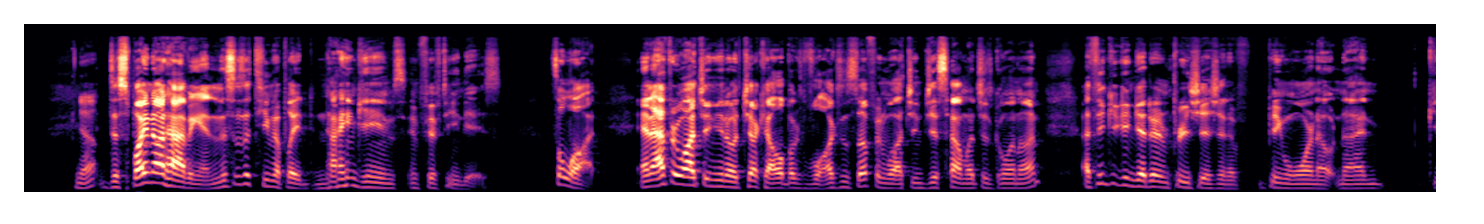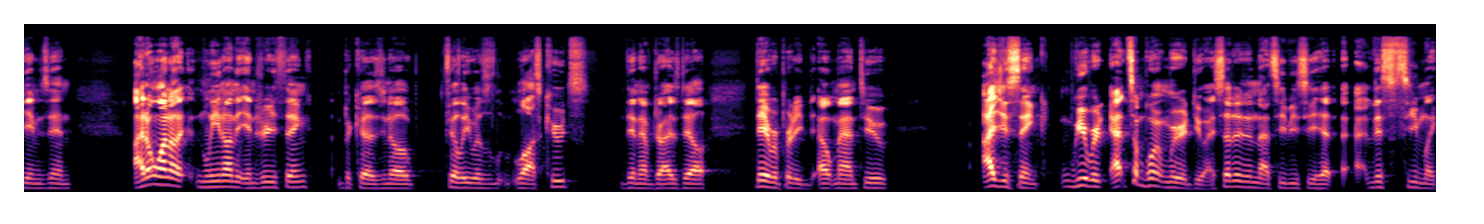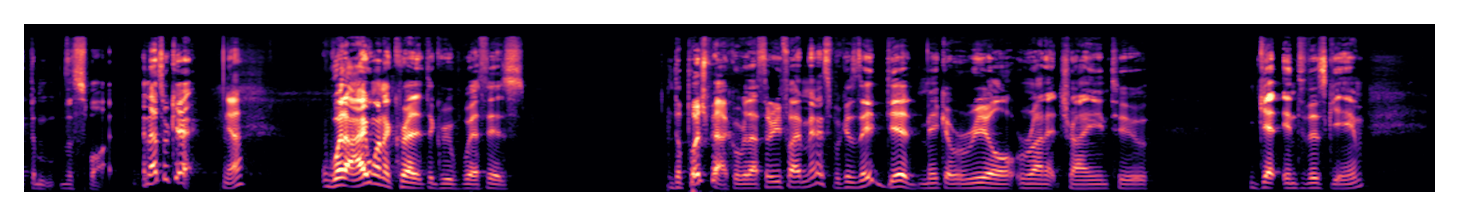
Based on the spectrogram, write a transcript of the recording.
Yeah. Despite not having it, and this is a team that played nine games in 15 days. It's a lot. And after watching, you know, Chuck Hellebuyck's vlogs and stuff and watching just how much is going on, I think you can get an appreciation of being worn out nine games in. I don't want to lean on the injury thing because, you know, Philly was lost Coots, didn't have Drysdale. They were pretty outmanned too. I just think we were at some point we were due. I said it in that CBC hit. uh, This seemed like the the spot, and that's okay. Yeah. What I want to credit the group with is the pushback over that 35 minutes because they did make a real run at trying to get into this game.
